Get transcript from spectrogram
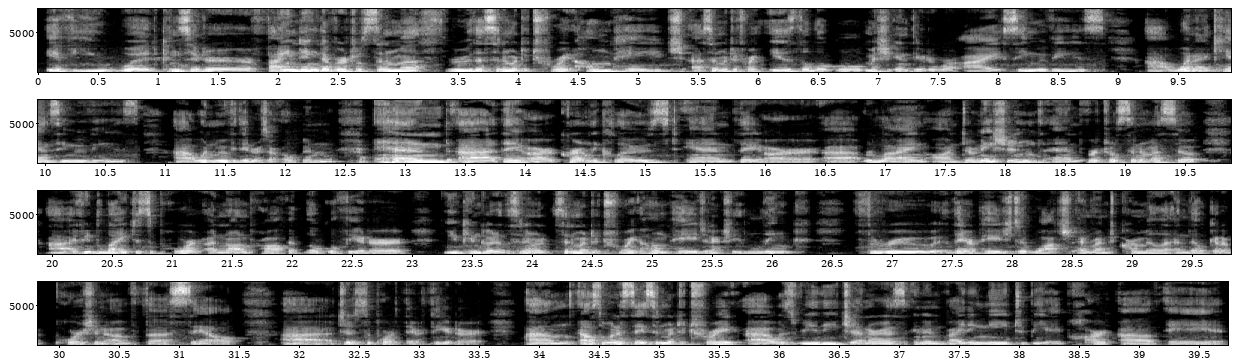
if you would consider finding the virtual cinema through the Cinema Detroit homepage. Uh, cinema Detroit is the local Michigan theater where I see movies uh, when I can see movies, uh, when movie theaters are open. And uh, they are currently closed and they are uh, relying on donations and virtual cinema. So uh, if you'd like to support a nonprofit local theater, you can go to the Cinema, Cinema Detroit homepage and actually link through their page to watch and rent Carmilla, and they'll get a portion of the sale uh, to support their theater. Um, I also want to say Cinema Detroit uh, was really generous in inviting me to be a part of a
